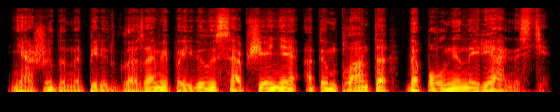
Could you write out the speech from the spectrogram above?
Неожиданно перед глазами появилось сообщение от импланта дополненной реальности.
